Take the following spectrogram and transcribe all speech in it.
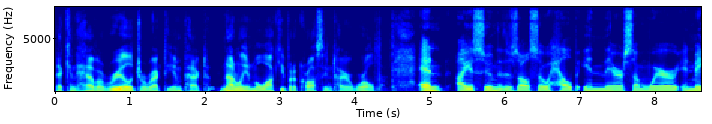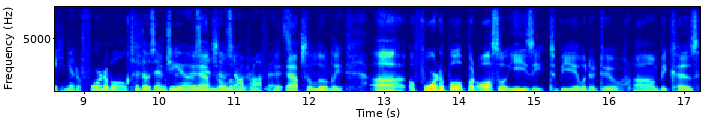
that can have a real direct impact, not only in Milwaukee, but across the entire world. And I assume that there's also help in there somewhere in making it affordable to those NGOs Absolutely. and those nonprofits. Absolutely. Uh, affordable, but also easy to be able to do um, because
